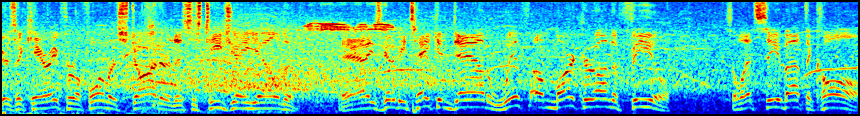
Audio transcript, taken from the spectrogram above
Here's a carry for a former starter. This is T.J. Yeldon. And he's going to be taken down with a marker on the field. So let's see about the call.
